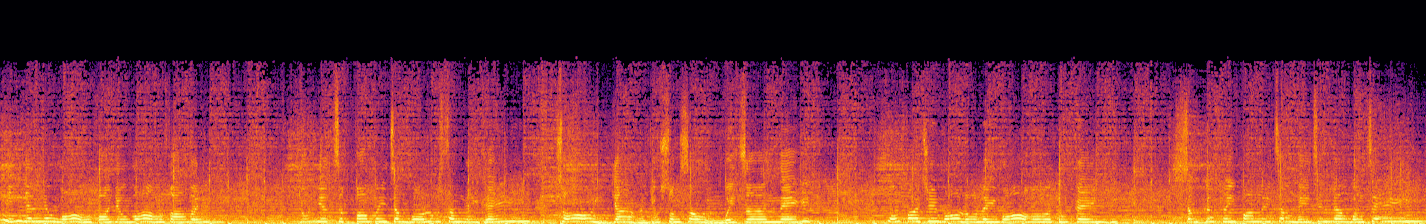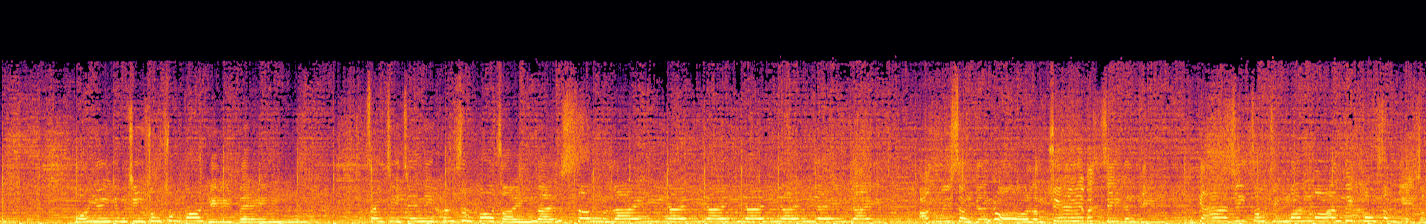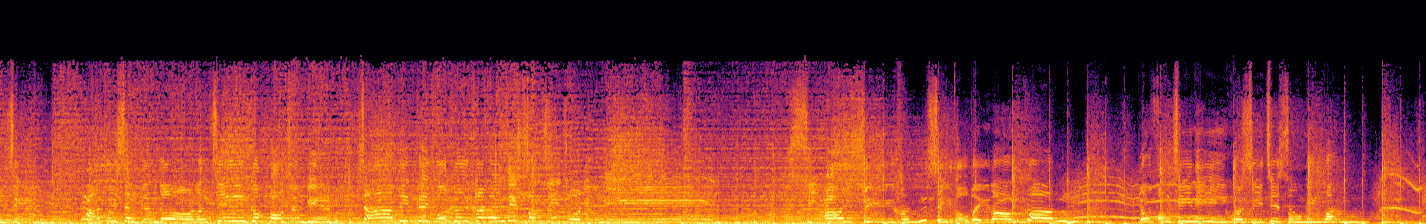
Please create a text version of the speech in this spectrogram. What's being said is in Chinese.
你人了我花忧我发尾。一直放未将我路上未起，再也要双手围着你。我快住我努力，我妒忌，心根对花你将你千两梦境。我愿用尽风霜花预备，再次节你狠心花在泥里。爱会生根，我能。深情慢慢的空心已沉寂，爱会伤掉我，冷只觉抱重你，他的给我狠狠的伤，只做了你。是爱是恨，是逃避难堪，要放弃你，或是接受命运？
